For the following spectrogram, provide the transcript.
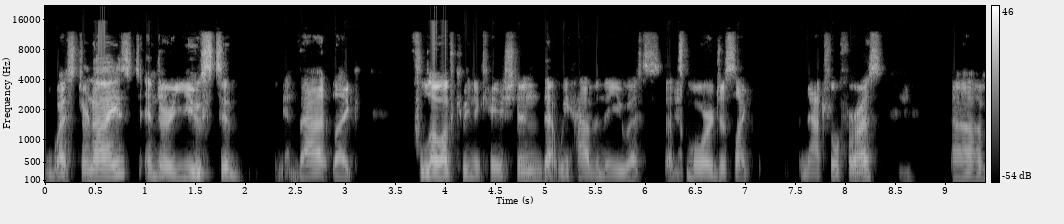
westernized, and they're used to that like flow of communication that we have in the U.S. That's more just like natural for us. Um,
